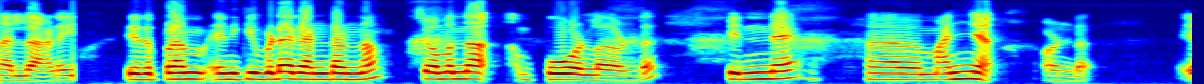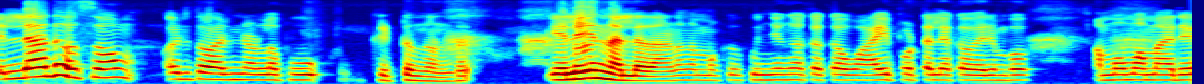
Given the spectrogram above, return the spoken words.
നല്ലതാണ്. ഇതിപ്പം എനിക്ക് ഇവിടെ രണ്ടെണ്ണം ചുമന്ന പൂവുള്ളതുണ്ട്. പിന്നെ മഞ്ഞ ഉണ്ട്. എല്ലാ ദിവസവും ഒരു തോരനുള്ള പൂ കിട്ടുന്നുണ്ട്. ഇലയും നല്ലതാണ്. നമുക്ക് കുഞ്ഞുങ്ങൾക്കൊക്കെ വായ്പൊട്ടലൊക്കെ വരുമ്പോൾ അമ്മൂമ്മമാര്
